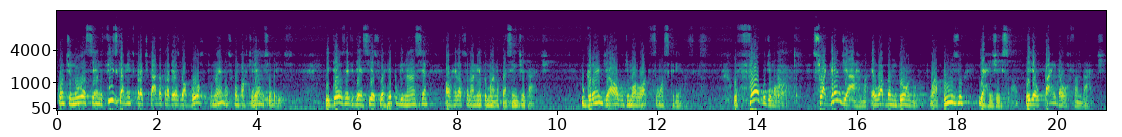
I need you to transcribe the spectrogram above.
continua sendo fisicamente praticado através do aborto, né? nós compartilhamos sobre isso. E Deus evidencia sua repugnância ao relacionamento humano com essa entidade. O grande alvo de Moloque são as crianças. O fogo de Moloque, sua grande arma é o abandono, o abuso e a rejeição. Ele é o pai da orfandade.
